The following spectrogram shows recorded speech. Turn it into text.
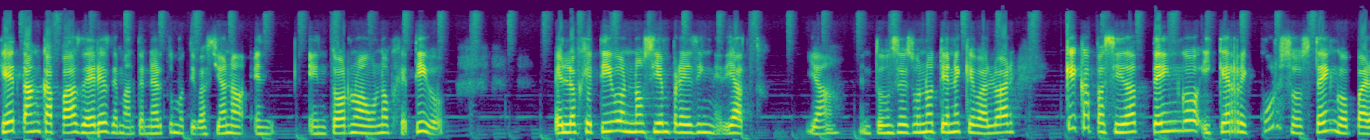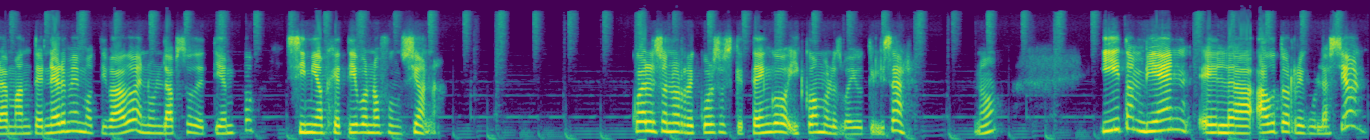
¿Qué tan capaz eres de mantener tu motivación en, torno a un objetivo? El objetivo no siempre es inmediato, ¿ya? Entonces uno tiene que evaluar qué capacidad tengo y qué recursos tengo para mantenerme motivado en un lapso de tiempo si mi objetivo no funciona. ¿Cuáles son los recursos que tengo y cómo los voy a utilizar? Y también eh, la autorregulación,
